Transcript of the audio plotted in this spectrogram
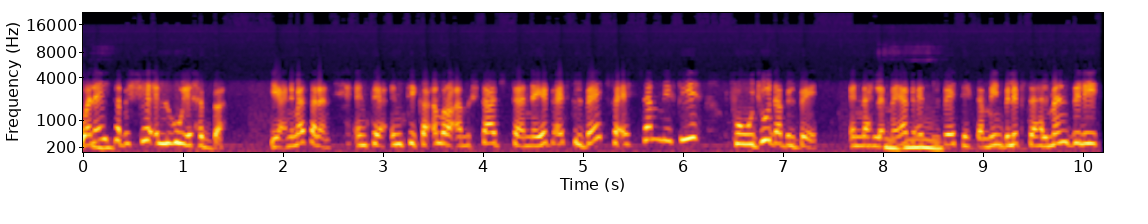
وليس بالشيء اللي هو يحبه. يعني مثلا انت أنت كامرأة محتاجه انه يقعد في البيت فاهتمي فيه في وجوده بالبيت. إنه لما يقعد في البيت تهتمين بلبسه المنزلي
